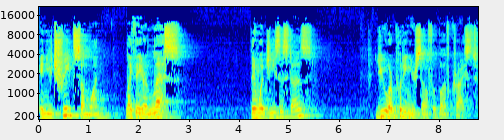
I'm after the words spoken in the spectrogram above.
and you treat someone like they are less than what Jesus does, you are putting yourself above Christ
